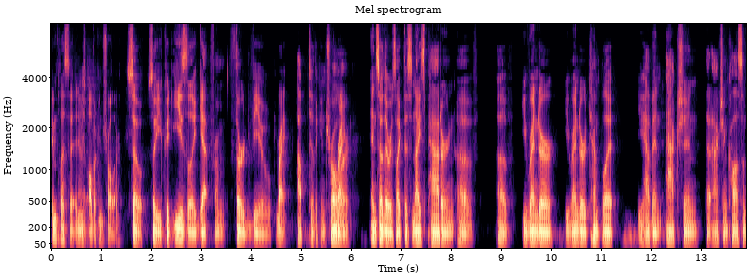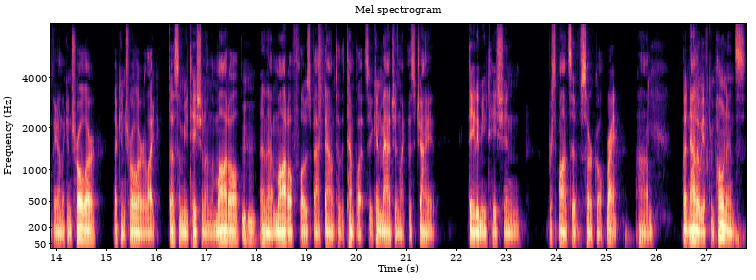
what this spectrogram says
implicit and it was all the controller So so you could easily get from third view right up to the controller. Right. And so there was like this nice pattern of of you render you render a template, you have an action, that action calls something on the controller, that controller like does some mutation on the model, mm-hmm. and that model flows back down to the template. So you can imagine like this giant data mutation responsive circle. right Um, but now that we have components,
